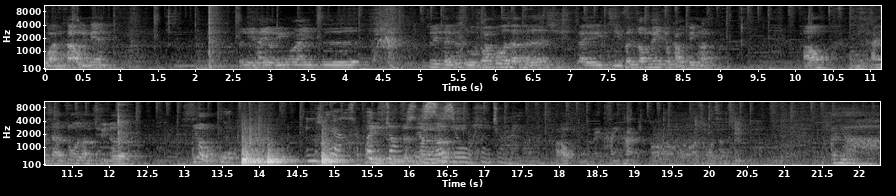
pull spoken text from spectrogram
管道里面。这里还有另外一只，所以整个组装过程可能在几分钟内就搞定了。好，我们看一下做上去的效果会是怎样呢？好，我们来看一看，哎呀！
